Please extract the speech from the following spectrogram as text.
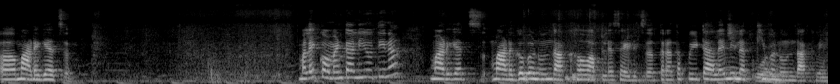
माडग्याचं. मला एक कॉमेंट आली होती ना माडग्याच माडगं बनवून दाखव आपल्या साईडचं. तर आता पीठ आलंय मी नक्की. बनवून दाखवेन.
